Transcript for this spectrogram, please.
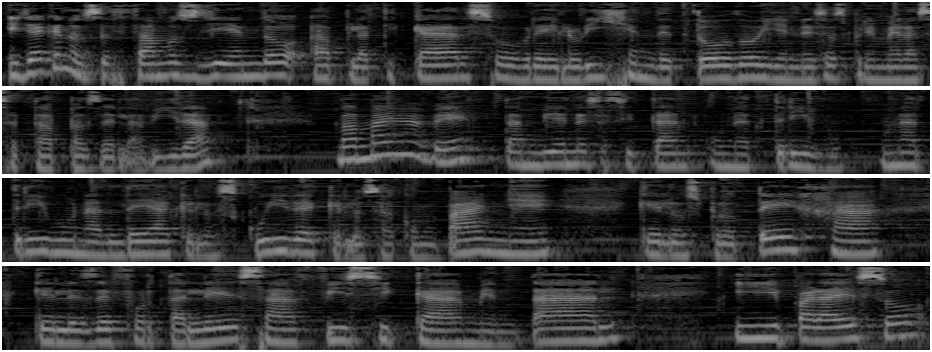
Y ya que nos estamos yendo a platicar sobre el origen de todo y en esas primeras etapas de la vida, mamá y bebé también necesitan una tribu, una tribu, una aldea que los cuide, que los acompañe, que los proteja, que les dé fortaleza física, mental. Y para eso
